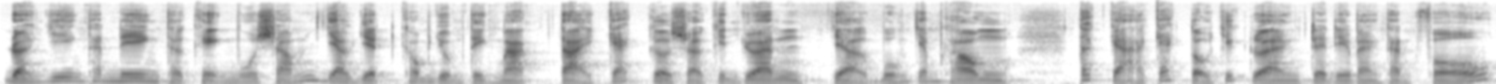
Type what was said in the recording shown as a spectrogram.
Đoàn viên thanh niên thực hiện mua sắm giao dịch không dùng tiền mặt tại các cơ sở kinh doanh, chợ 4.0. Tất cả các tổ chức đoàn trên địa bàn thành phố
